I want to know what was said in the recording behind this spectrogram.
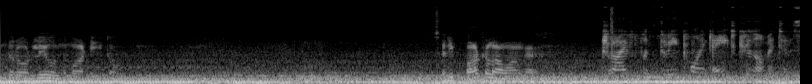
இந்த ரோட்லேயே வந்து மாட்டிக்கிட்டோம். சரி பார்க்கலாம் வாங்க. Drive for 3.8 kilometers.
